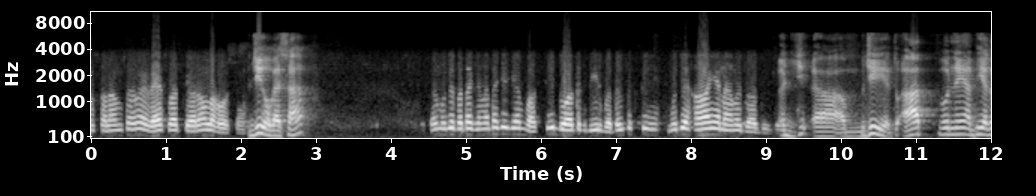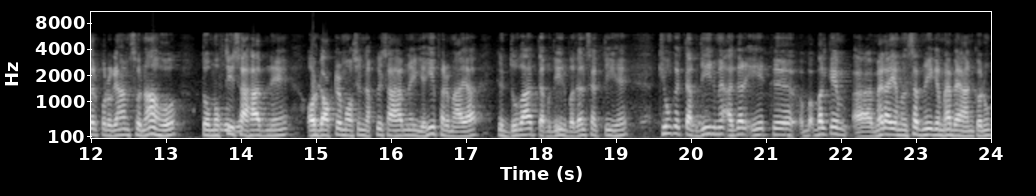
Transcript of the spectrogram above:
अस्सलाम सर मैं वैस बात कर रहा हूँ लाहौर से। जी ओवैस साहब। सर मुझे पता करना था कि क्या वाकई दुआ तकदीर बदल सकती है? मुझे हाँ या ना में जवाब दीजिए। जी, आ, जी तो आपने अभी अगर प्रोग्राम सुना हो तो मुफ्ती साहब ने और डॉक्टर मोहसिन नकवी साहब ने यही फरमाया कि दुआ तकदीर बदल सकती है क्योंकि तकदीर में अगर एक बल्कि मेरा यह मनसब नहीं कि मैं बयान करूँ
